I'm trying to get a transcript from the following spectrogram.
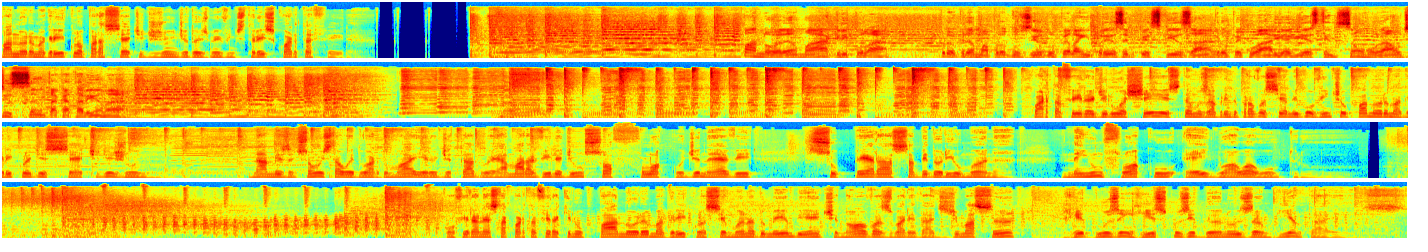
Panorama Agrícola para 7 de junho de 2023, quarta-feira. Panorama Agrícola. Programa produzido pela Empresa de Pesquisa Agropecuária e Extensão Rural de Santa Catarina. Quarta-feira de lua cheia, estamos abrindo para você, amigo ouvinte, o Panorama Agrícola de 7 de junho. Na mesa de som está o Eduardo Maier o ditado é: A maravilha de um só floco de neve supera a sabedoria humana. Nenhum floco é igual a outro. Confira nesta quarta-feira aqui no Panorama Agrícola, Semana do Meio Ambiente, novas variedades de maçã reduzem riscos e danos ambientais.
